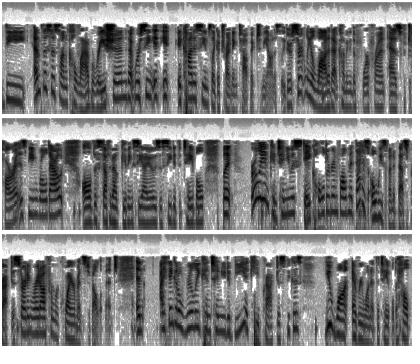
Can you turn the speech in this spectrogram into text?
the emphasis on collaboration that we're seeing, it, it, it kind of seems like a trending topic to me, honestly. There's certainly a lot of that coming to the forefront as FITARA is being rolled out, all the stuff about giving CIOs a seat at the table, but early and continuous stakeholder involvement, that has always been a best practice, starting right off from requirements development. And I think it'll really continue to be a key practice because you want everyone at the table to help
